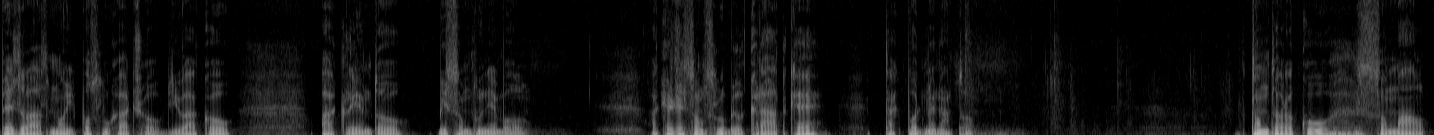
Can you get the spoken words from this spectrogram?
bez vás, mojich poslucháčov, divákov a klientov by som tu nebol. A keďže som slúbil krátke, tak poďme na to. V tomto roku som mal v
